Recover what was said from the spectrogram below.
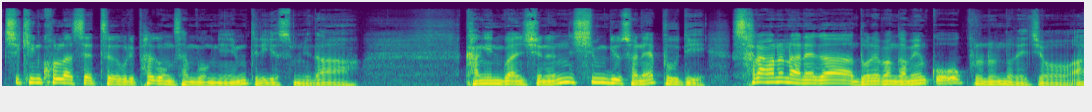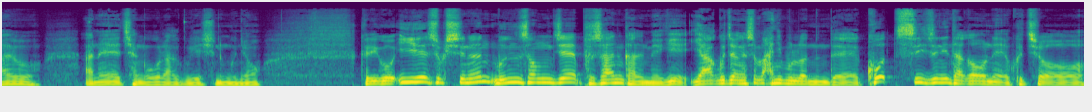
치킨 콜라 세트 우리 8030님 드리겠습니다. 강인관 씨는 심규선의 부디. 사랑하는 아내가 노래방 가면 꼭 부르는 노래죠. 아유, 아내의 창곡을 알고 계시는군요. 그리고 이혜숙 씨는 문성재 부산 갈매기 야구장에서 많이 불렀는데 곧 시즌이 다가오네요. 그쵸?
